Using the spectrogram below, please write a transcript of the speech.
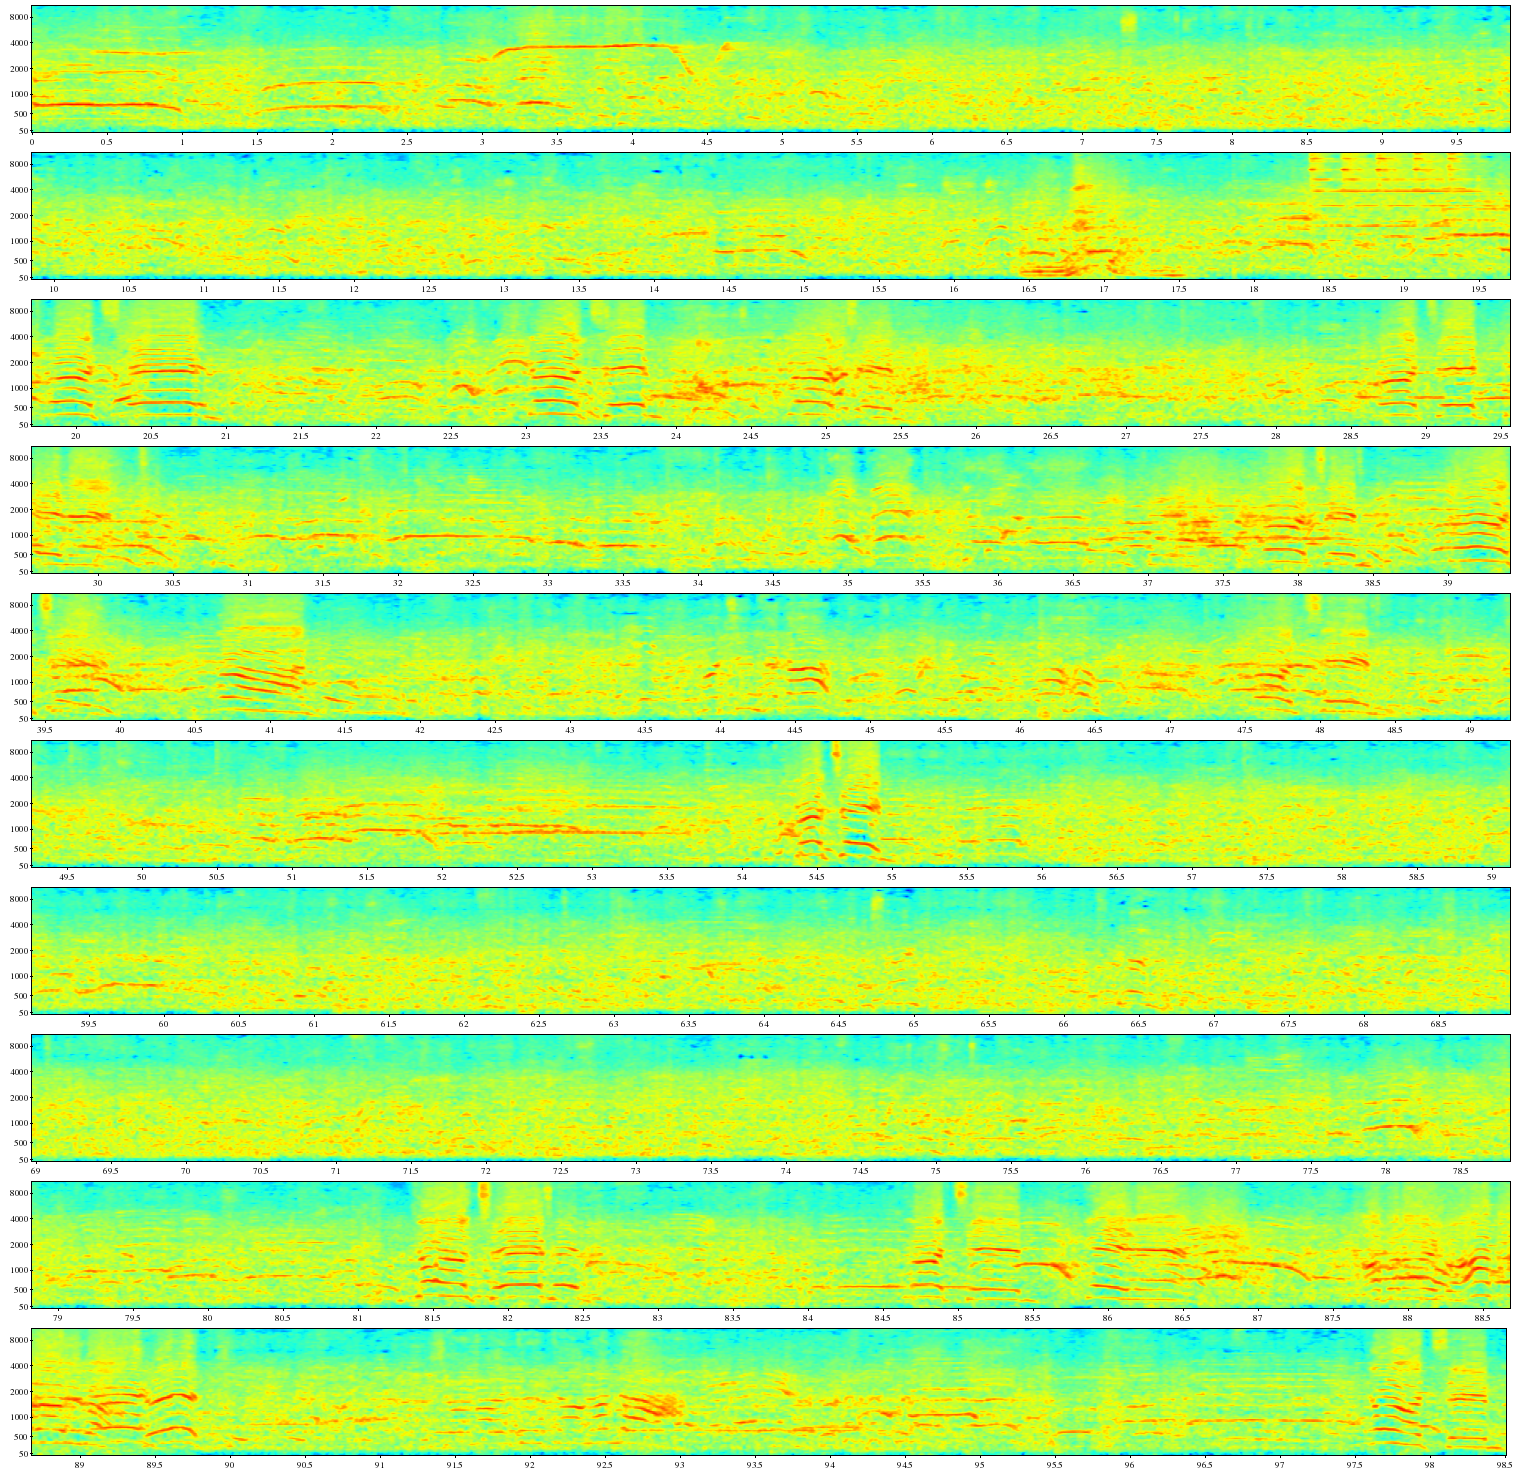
Martin! Run! Martin, head up! Oh. Martin! Martin! Martin! Get in there. Up and over. Up and over. Good. God, Tim.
